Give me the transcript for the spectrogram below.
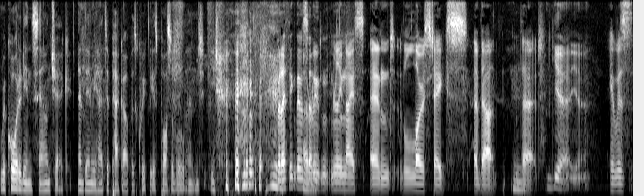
recorded in sound check, and then we had to pack up as quickly as possible. And you know, But I think there was I re- something really nice and low stakes about Mm. that. yeah, yeah. It was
